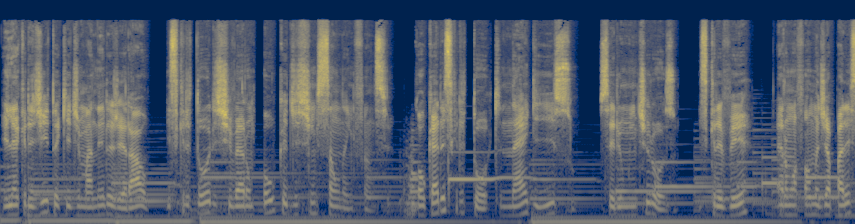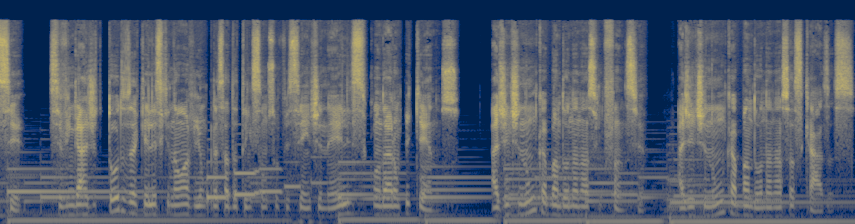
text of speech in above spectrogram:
Ele acredita que, de maneira geral, escritores tiveram pouca distinção na infância. Qualquer escritor que negue isso seria um mentiroso. Escrever era uma forma de aparecer, se vingar de todos aqueles que não haviam prestado atenção suficiente neles quando eram pequenos. A gente nunca abandona nossa infância. A gente nunca abandona nossas casas.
